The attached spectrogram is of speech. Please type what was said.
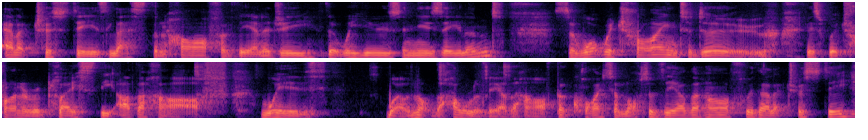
electricity is less than half of the energy that we use in New Zealand. So, what we're trying to do is we're trying to replace the other half with well, not the whole of the other half, but quite a lot of the other half with electricity,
